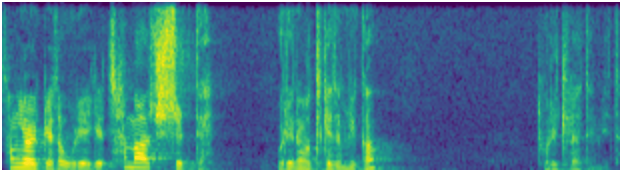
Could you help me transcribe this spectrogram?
성령님께서 우리에게 참아 주실 때, 우리는 어떻게 됩니까? 돌이켜야 됩니다.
